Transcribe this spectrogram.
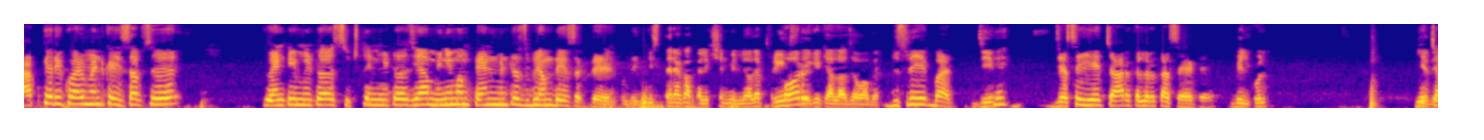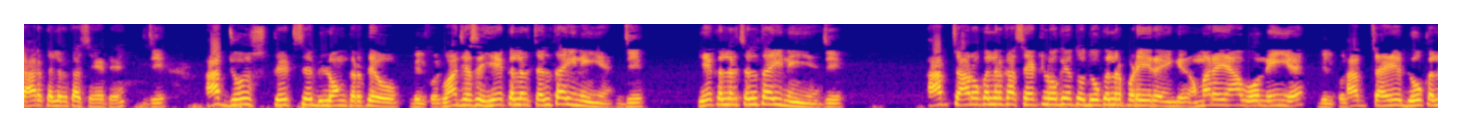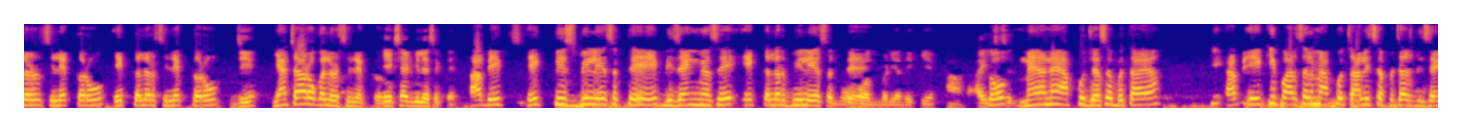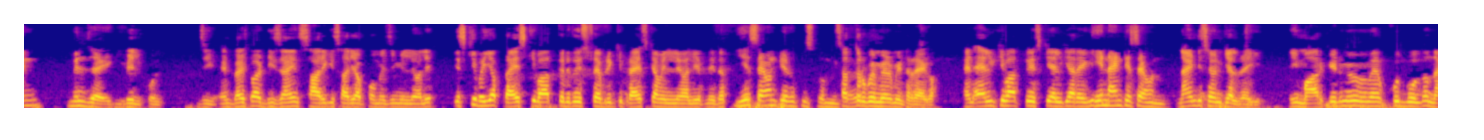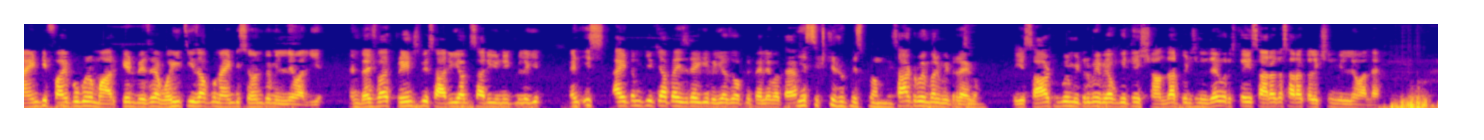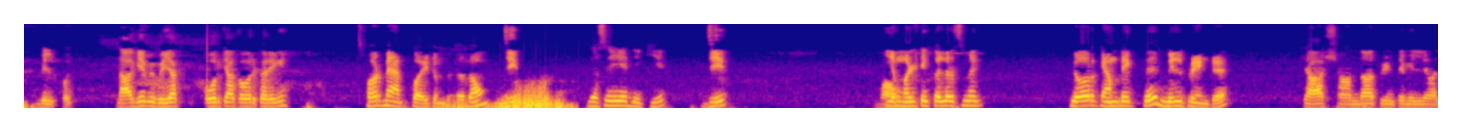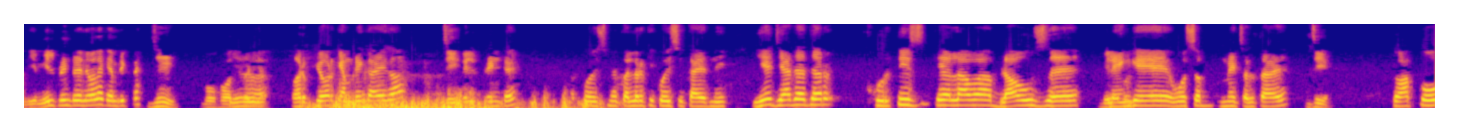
आपके रिक्वायरमेंट के हिसाब से 20 मीटर 16 मीटर या मिनिमम 10 मीटर्स भी हम दे सकते हैं। देखिए इस तरह का कलेक्शन मिलने वाला है। और- देखिए क्या लाजवाब है। दूसरी एक बात जी। जैसे ये चार कलर का सेट है। बिल्कुल। ये ये चार कलर का सेट है। जी। आप जो स्टेट से बिलोंग करते हो बिल्कुल। वहाँ जैसे ये कलर चलता ही नहीं है। जी। ये कलर चलता ही नहीं है। जी। आप चारों कलर का सेट लोगे तो दो कलर पड़े ही रहेंगे। हमारे यहाँ वो नहीं है। बिल्कुल। आप चाहे दो कलर सिलेक्ट करो एक कलर सिलेक्ट करो जी। या चारों कलर सिलेक्ट करो। एक साइड भी ले सकते हैं। आप एक एक पीस भी ले सकते हैं एक डिज़ाइन में से एक कलर भी ले सकते हैं। बहुत बढ़िया देखिए। हाँ, तो मैंने आपको जैसे बताया कि आप एक ही पार्सल में आपको 40 से 50 डिज़ाइन मिल जाएगी। बिल्कुल। जी एंड बेस्ट बात डिज़ाइन सारी की सारी आपको अमेजिंग मिलने वाली है। इसकी भैया प्राइस की बात करें तो इस फैब्रिक की प्राइस क्या मिलने वाली है अपने इधर? ये सेवेंटी रुपीज़ पर सत्तर रुपए मीटर मीटर रहेगा। एंड एल की बात करें इसकी एल क्या रहेगी? ये नाइन्टी सेवन 97 की एल रहेगी। ये मार्केट में मैं खुद बोलता हूँ 95 पे पूरा मार्केट बेच रहा है वही चीज़ आपको 97 पे मिलने वाली है। एंड बेस्ट बात प्रिंट्स भी सारी आपको सारी यूनिक मिलेगी। एंड इस आइटम की क्या प्राइस रहेगी भैया जो आपने पहले बताया? ये सिक्सटी रुपीज़ पर साठ रुपए पर मीटर रहेगा। ये साठ रुपए मीटर में भी आपको इतने शानदार प्रिंट्स मिल जाएगा और इसका ये सारा का सारा कलेक्शन मिलने वाला है। बिल्कुल। आगे भी भैया और क्या कवर करेंगे? और मैं आपको आइटम बताता हूँ। जी। जैसे ये देखिए जी। ये मल्टी कलर्स में प्योर कैम्ब्रिक पे मिल प्रिंट है। क्या शानदार प्रिंटें मिलने वाली है। मिल प्रिंट रहने वाला कैमरिक पे? जी। बहुत बढ़िया। और प्योर कैमरिक आएगा जी। मिल प्रिंट है। आपको इसमें कलर की कोई शिकायत नहीं। ये ज़्यादातर कुर्तीज के अलावा ब्लाउज है लहंगे है वो सब में चलता है। जी। तो आपको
